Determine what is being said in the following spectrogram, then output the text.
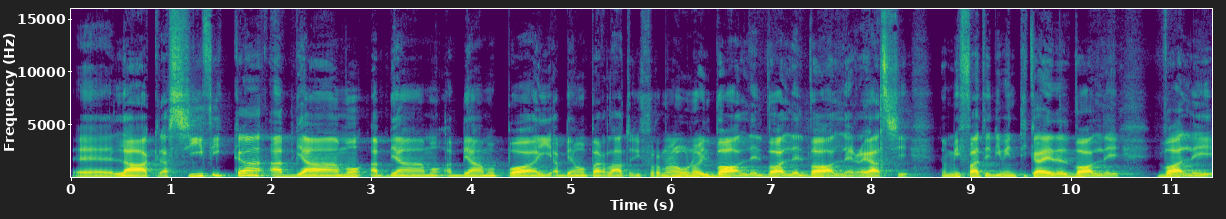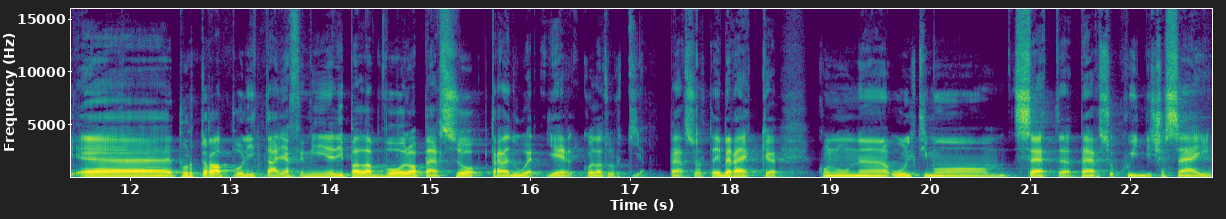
eh, la classifica. Abbiamo, abbiamo, abbiamo poi abbiamo parlato di Formula 1, il volley, il volley, il volley, ragazzi, non mi fate dimenticare del volley. Volley, eh, purtroppo l'Italia femminile di pallavolo ha perso 3-2 ieri con la Turchia, ha perso il tie break con un uh, ultimo set perso 15-6,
